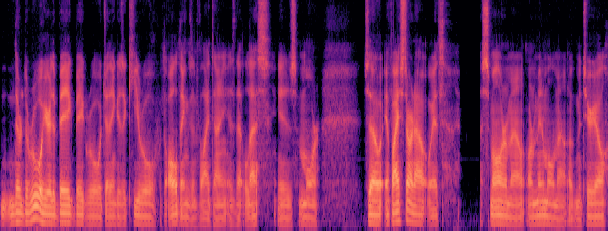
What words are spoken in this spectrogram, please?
the, the rule here, the big, big rule, which I think is a key rule with all things in fly tying, is that less is more. So if I start out with a smaller amount or minimal amount of material,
